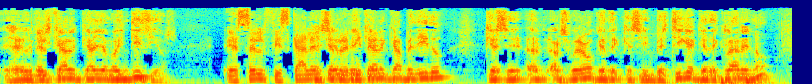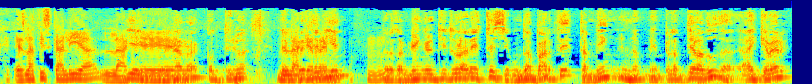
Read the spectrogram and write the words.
Es el fiscal que haya los indicios. Es el fiscal el es que el remite. fiscal el que ha pedido que se, al, al Supremo que, de- que se investigue, que declare, ¿no? Es la fiscalía la bien, que. pues nada, continúa. Me la parece que rem- bien, pero también el titular este, segunda parte, también me plantea la duda. Hay que ver,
